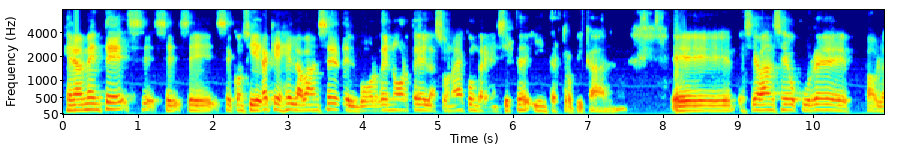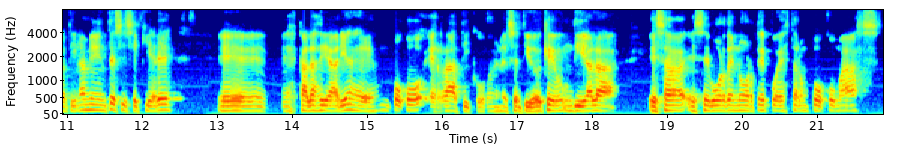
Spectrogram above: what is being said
generalmente se, considera que es el avance del borde norte de la zona de convergencia intertropical. ese avance ocurre paulatinamente, si se quiere, en escalas diarias es un poco errático, en el sentido de que un día la, ese borde norte puede estar un poco más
